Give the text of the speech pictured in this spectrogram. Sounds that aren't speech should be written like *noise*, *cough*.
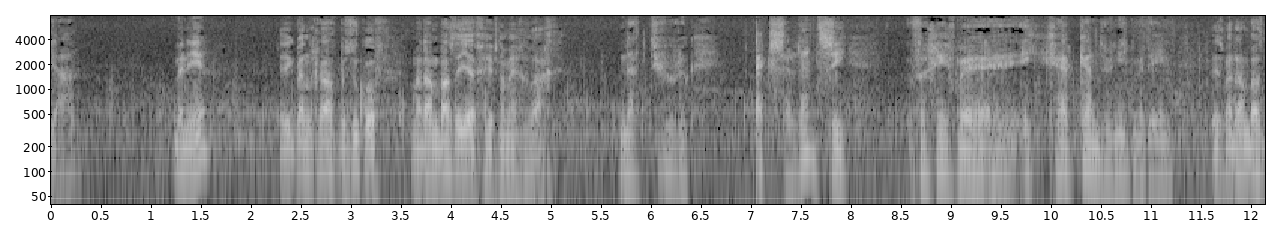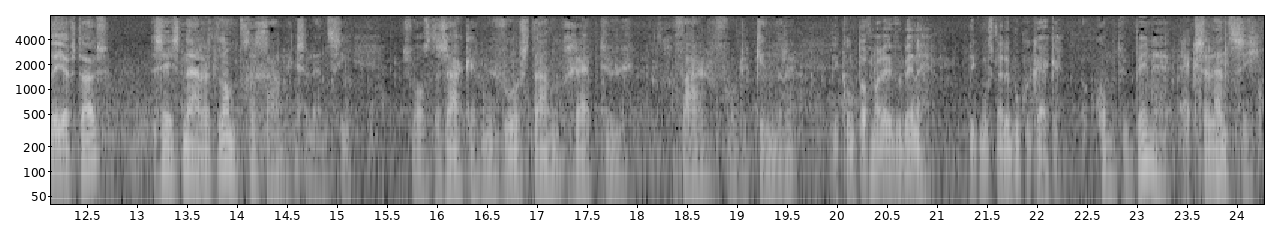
Ja. Meneer? Ik ben graaf Bezoekov. Madame Bazayev heeft naar mij gevraagd. Natuurlijk. Excellentie. Vergeef me, eh, ik herkende u niet meteen. Is madame Bazayev thuis? Ze is naar het land gegaan, excellentie. Zoals de zaken er nu voor staan, begrijpt u het gevaar voor de kinderen. Ik kom toch maar even binnen. Ik moest naar de boeken kijken. Komt u binnen, excellentie.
